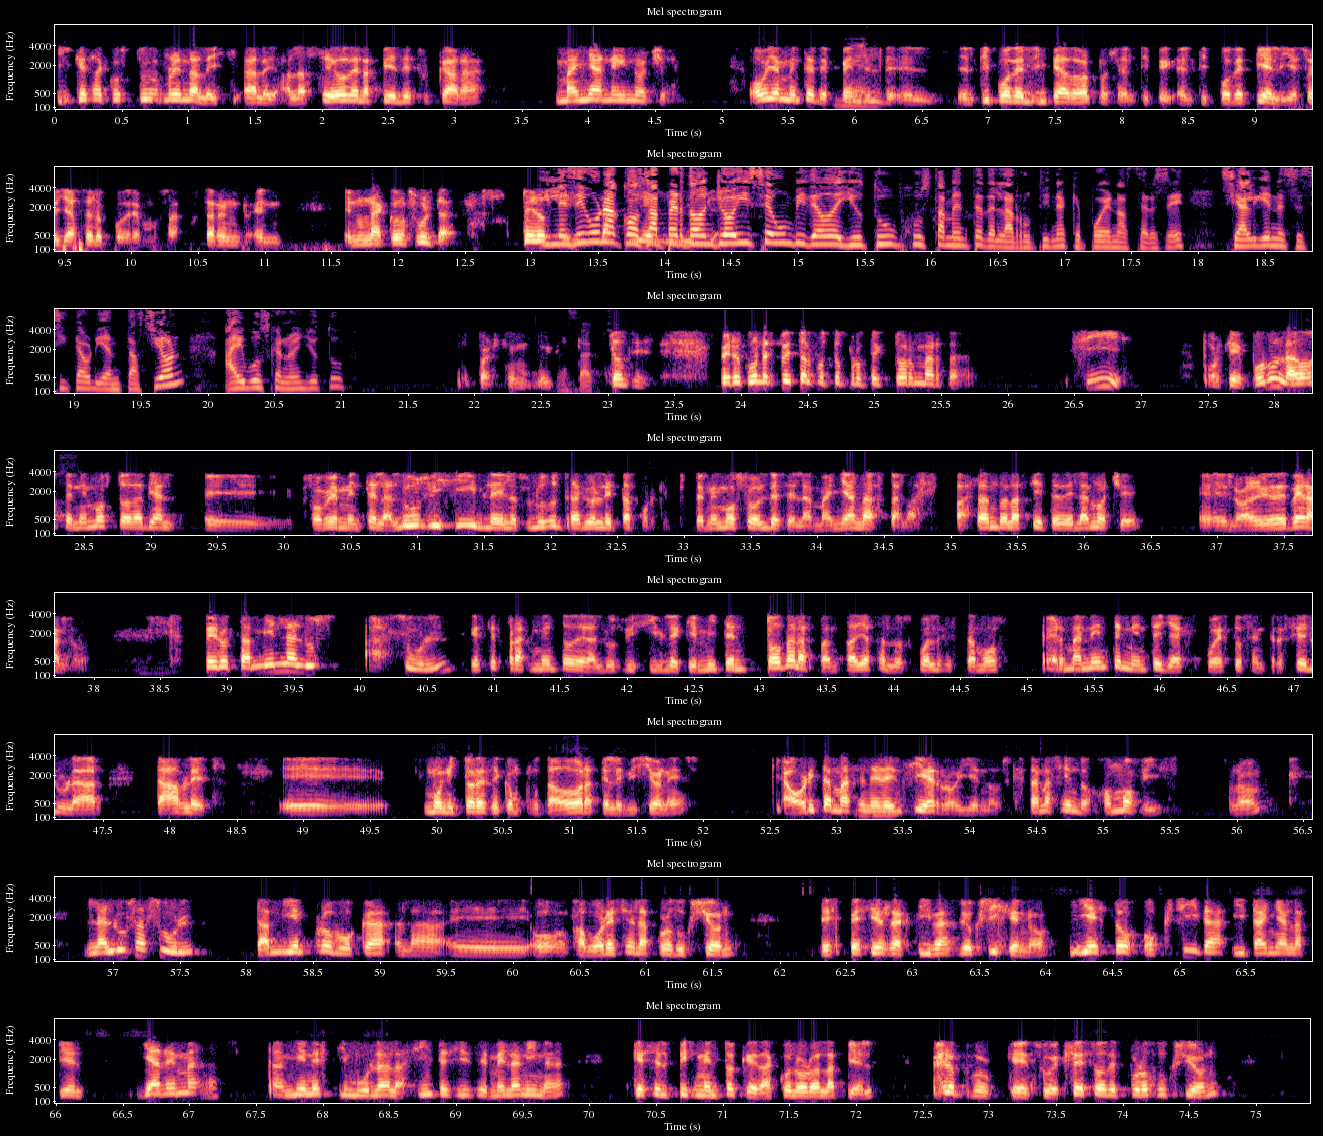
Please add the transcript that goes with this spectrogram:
y que se acostumbren a la higi- a la- al aseo de la piel de su cara mañana y noche. Obviamente depende el, el- el tipo de limpiador, pues el, tipi- el tipo de piel y eso ya se lo podremos ajustar en, en, en una consulta. Pero y les digo una cosa, perdón, yo hice un video de YouTube justamente de la rutina que pueden hacerse. Si alguien necesita orientación, ahí búsquenlo en YouTube. Me parece muy bien. Exacto. Entonces, pero con respecto al fotoprotector, Marta, sí, porque por un lado tenemos todavía, eh, pues, obviamente, la luz visible, la luz ultravioleta, porque pues, tenemos sol desde la mañana hasta las, pasando las 7 de la noche, en el horario de verano. Pero también la luz azul, este fragmento de la luz visible que emiten todas las pantallas a los cuales estamos permanentemente ya expuestos entre celular, tablets, eh, monitores de computadora, televisiones, que ahorita más en el encierro y en los que están haciendo home office, ¿no? La luz azul también provoca la, eh, o favorece la producción de especies reactivas de oxígeno y esto oxida y daña la piel. Y además también estimula la síntesis de melanina, que es el pigmento que da color a la piel, pero porque en su exceso de producción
